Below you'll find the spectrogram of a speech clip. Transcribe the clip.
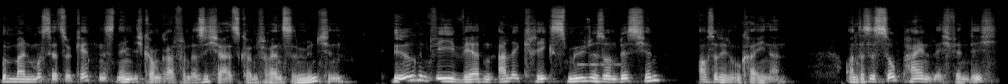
Und man muss ja zur Kenntnis nehmen, ich komme gerade von der Sicherheitskonferenz in München, irgendwie werden alle kriegsmüde so ein bisschen, außer den Ukrainern. Und das ist so peinlich, finde ich,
